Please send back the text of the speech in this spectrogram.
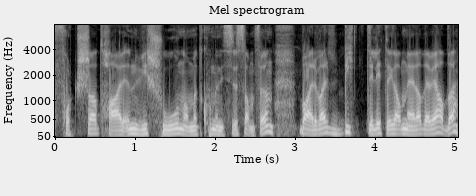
fortsatt har en visjon om et kommunistisk samfunn, bare var bitte lite grann mer av det vi hadde.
